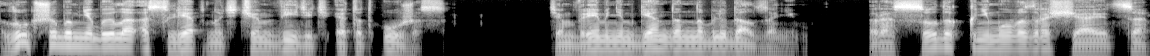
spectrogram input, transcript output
Лучше бы мне было ослепнуть, чем видеть этот ужас. Тем временем Гендон наблюдал за ним. Рассудок к нему возвращается,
